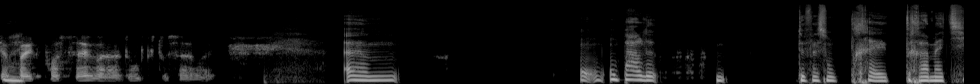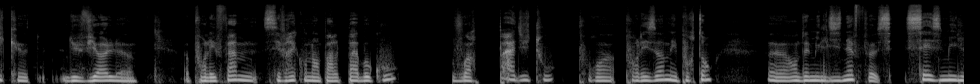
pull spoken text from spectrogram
il n'y a ouais. pas eu de procès, voilà, donc tout ça, ouais. Euh, on, parle de façon très dramatique du viol pour les femmes. C'est vrai qu'on n'en parle pas beaucoup, voire pas du tout pour, pour les hommes. Et pourtant, en 2019, euh, 16 000,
